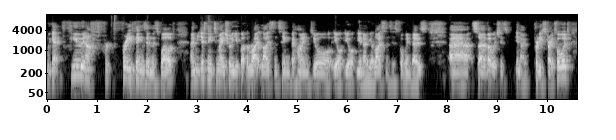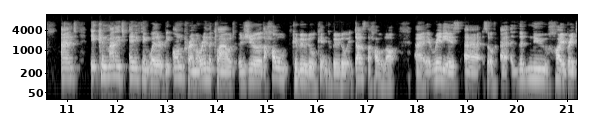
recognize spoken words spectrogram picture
we get few enough fr- free things in this world, and you just need to make sure you've got the right licensing behind your your your you know your licenses for Windows uh, Server, which is you know pretty straightforward. And it can manage anything, whether it be on-prem or in the cloud, Azure, the whole caboodle, kit and caboodle. It does the whole lot. Uh, it really is uh, sort of the new hybrid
